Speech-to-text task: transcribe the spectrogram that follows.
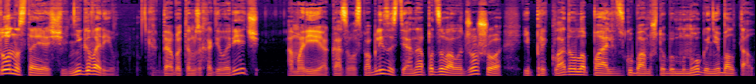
кто настоящий, не говорил. Когда об этом заходила речь, а Мария оказывалась поблизости, она подзывала Джошуа и прикладывала палец к губам, чтобы много не болтал.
